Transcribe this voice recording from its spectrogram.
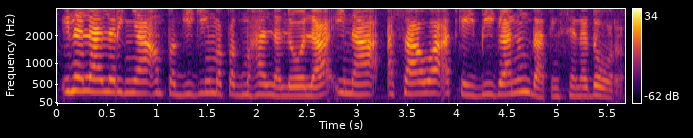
Inalala rin niya ang pagiging mapagmahal na lola, ina, asawa at kaibigan ng dating senador.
